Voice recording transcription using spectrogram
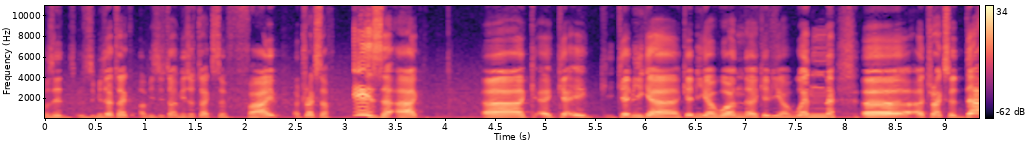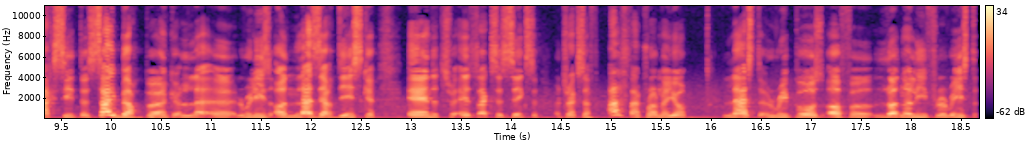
for the, the middle track of this middle tracks of five, a tracks of Isaac, uh, Kamiga Kamiga One, uh, Kamiga One, uh, a tracks of Dark Seat Cyberpunk uh, released on Laserdisc, and a tracks six, a tracks of Alpha Chrome Mayo Last Repose of a Lonely Florist,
